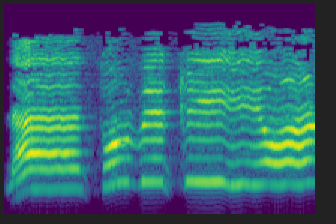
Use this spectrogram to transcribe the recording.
لا تبقي ولا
